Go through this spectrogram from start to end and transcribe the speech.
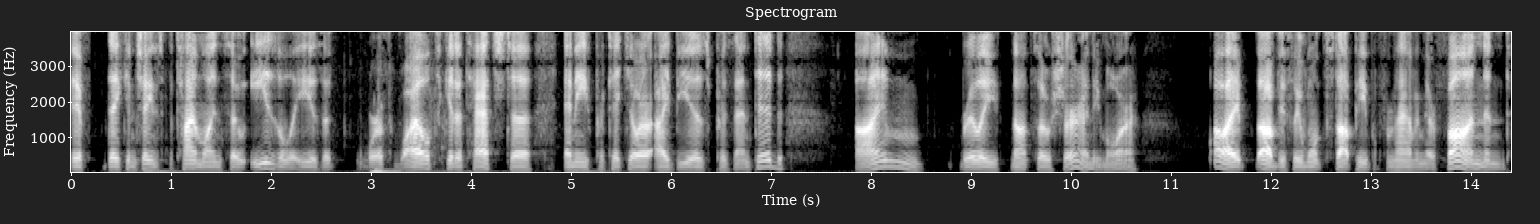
If they can change the timeline so easily, is it worthwhile to get attached to any particular ideas presented? I'm really not so sure anymore. Well, I obviously won't stop people from having their fun, and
